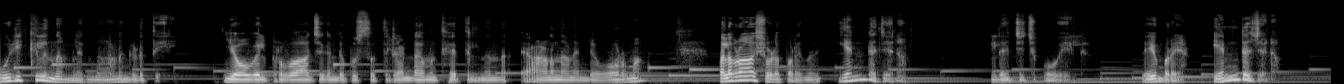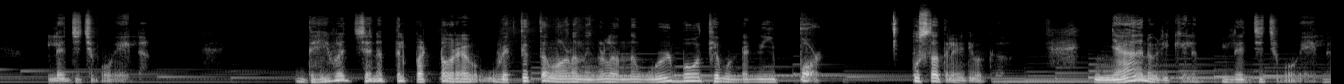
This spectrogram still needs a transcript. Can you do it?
ഒരിക്കലും നമ്മളെ നാണം കെടുത്തേയില്ല. യോവൽ പ്രവാചകന്റെ പുസ്തകത്തിൽ രണ്ടാം അധ്യായത്തിൽ നിന്ന് ആണെന്നാണ് എന്റെ ഓർമ്മ. പല പ്രാവശ്യം ഇവിടെ പറയുന്നത് എന്റെ ജനം ലജ്ജിച്ചു പോവുകയില്ല. ദൈവം പറയാം എന്റെ ജനം ലജ്ജിച്ചു പോവുകയില്ല. ദൈവജനത്തിൽപ്പെട്ട ഒരു വ്യക്തിത്വമാണ് നിങ്ങളെന്ന് ഉൾബോധ്യമുണ്ടെങ്കിൽ ഇപ്പോൾ പുസ്തകത്തിൽ എഴുതി വെക്കുക. ഞാൻ ഒരിക്കലും ലജ്ജിച്ചു പോവുകയില്ല.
